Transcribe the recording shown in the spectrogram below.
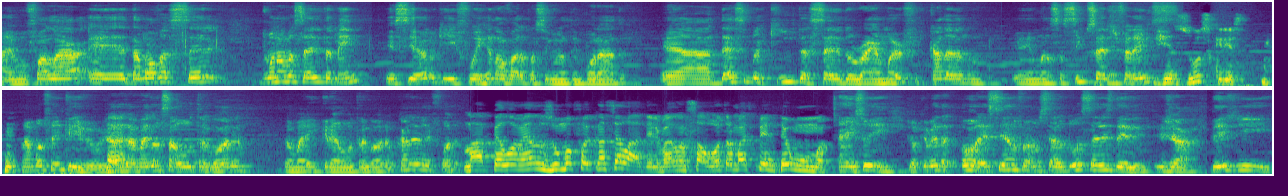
lá, eu vou falar é, da nova série, de uma nova série também, esse ano, que foi renovada para a segunda temporada. É a 15 série do Ryan Murphy. Cada ano é, lança cinco séries diferentes. Jesus Cristo. Ryan Murphy é incrível. Já, já vai lançar outra agora. Já vai criar outra agora. O cara é foda. Mas pelo menos uma foi cancelada. Ele vai lançar outra, mas perdeu uma. É isso aí, pior que é verdade. Ó, esse ano foi anunciado duas séries dele, já. Desde.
